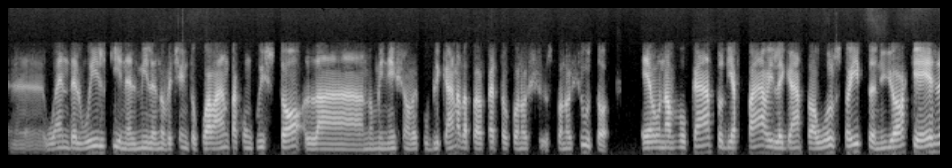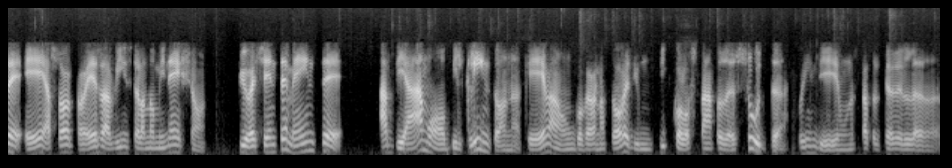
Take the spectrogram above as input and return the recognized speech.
eh, Wendell Wilkie nel 1940 conquistò la nomination repubblicana da perfetto conosci- sconosciuto, era un avvocato di affari legato a Wall Street newyorkese e a sorpresa vinse la nomination. Più recentemente abbiamo Bill Clinton, che era un governatore di un piccolo stato del sud, quindi uno stato del,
